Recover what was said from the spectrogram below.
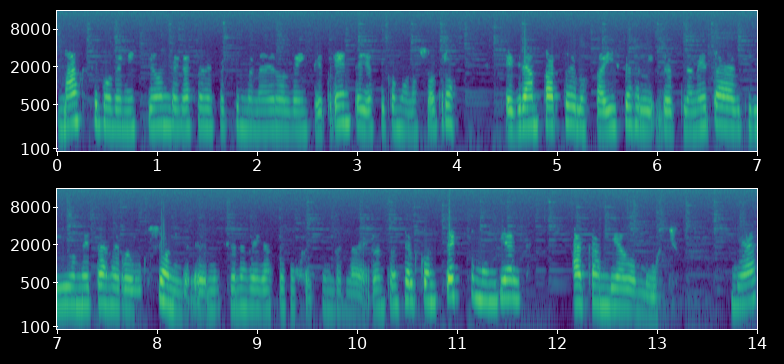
máximo de emisión de gases de efecto invernadero al 2030 y así como nosotros, eh, gran parte de los países del, del, planeta ha adquirido metas de reducción de emisiones de gases de efecto invernadero. Entonces el contexto mundial ha cambiado mucho, ¿ya?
